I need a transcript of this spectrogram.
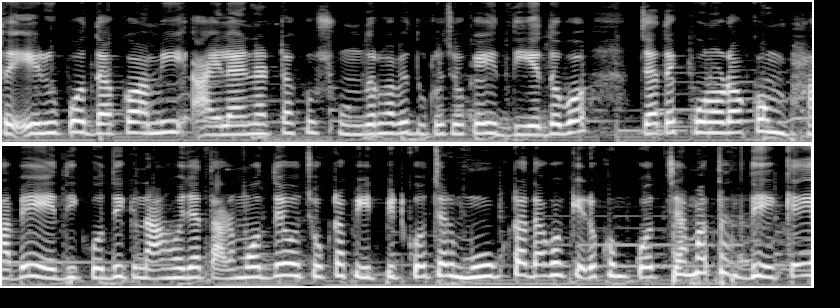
তো এর উপর দেখো, আমি আইলাইনারটা খুব সুন্দরভাবে দুটো চোখেই দিয়ে দেবো, যাতে কোনো রকমভাবে এদিক ওদিক না হয়ে যায়। তার মধ্যেও চোখটা পিট পিট করছে আর মুখটা দেখো কীরকম করছে, আমার তো দেখেই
